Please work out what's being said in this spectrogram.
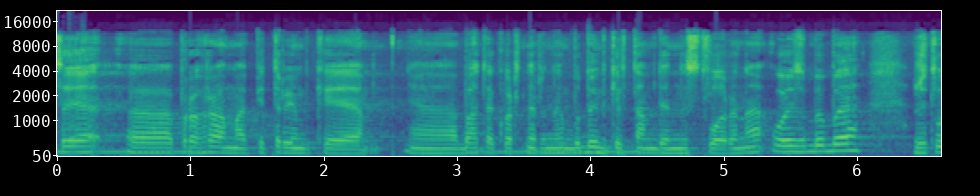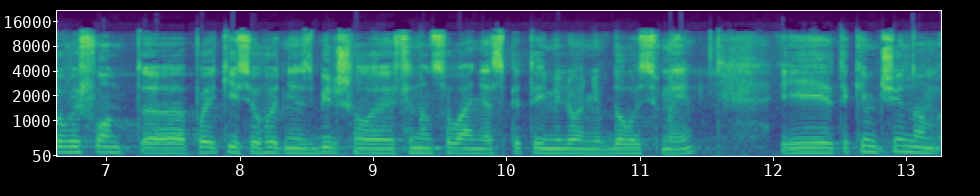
Це е, програма підтримки е, багатоквартирних будинків там, де не створена ОСББ, житловий фонд, е, по якій сьогодні збільшили фінансування з 5 мільйонів до 8. І таким чином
